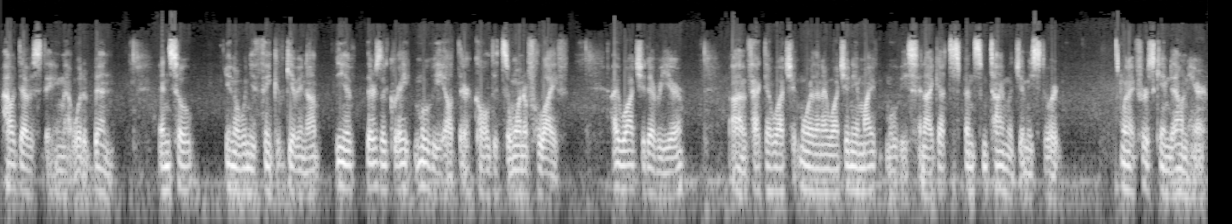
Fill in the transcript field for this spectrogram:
How devastating that would have been. And so, you know, when you think of giving up, you know, there's a great movie out there called It's a Wonderful Life. I watch it every year. Uh, in fact, I watch it more than I watch any of my movies, and I got to spend some time with Jimmy Stewart when I first came down here.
